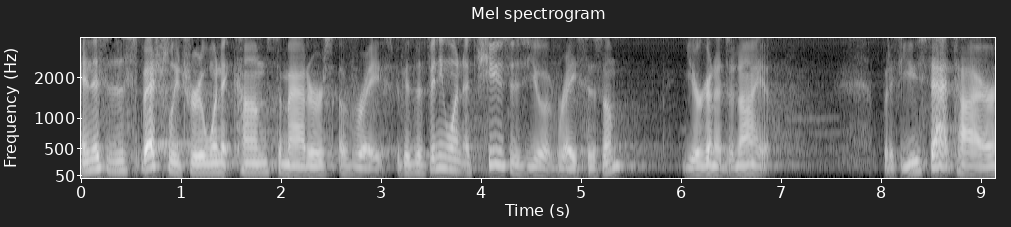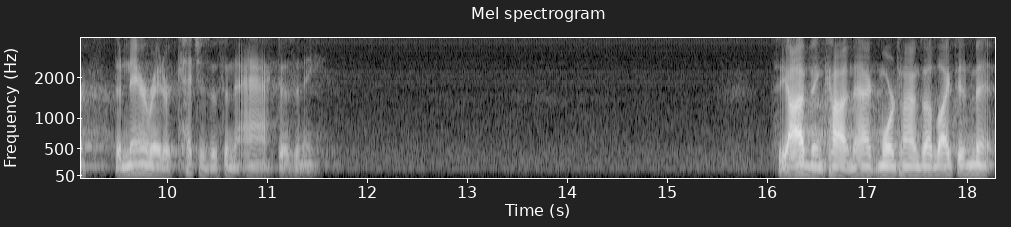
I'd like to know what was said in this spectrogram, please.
And this is especially true when it comes to matters of race, because if anyone accuses you of racism, you're going to deny it. But if you satire, the narrator catches us in the act, doesn't he? See, I've been caught in the act more times I'd like to admit.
